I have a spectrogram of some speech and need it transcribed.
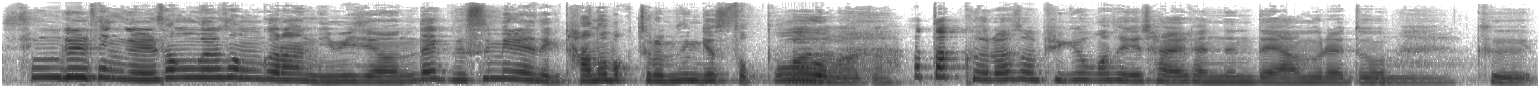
싱글싱글 성글성글한 이미지였는데 그 스미레는 되게 단호박처럼 생겼었고 맞아, 맞아. 아, 딱 그래서 비교가 되게 잘 됐는데 아무래도 그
